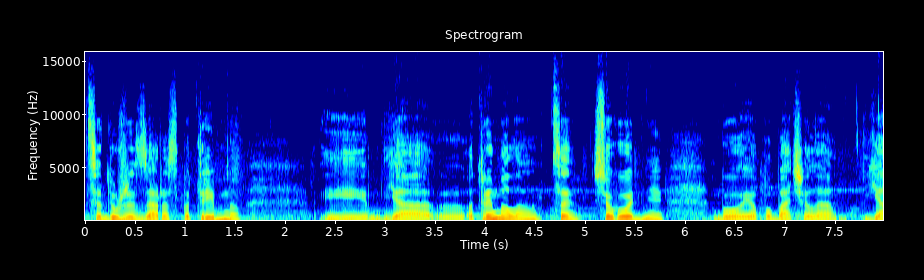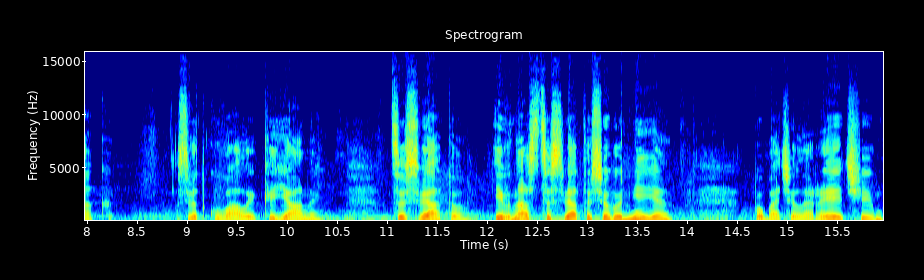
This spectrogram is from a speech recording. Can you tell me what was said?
це дуже зараз потрібно. І я е, отримала це сьогодні, бо я побачила, як святкували кияни це свято. І в нас це свято сьогодні є. Побачила речі,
